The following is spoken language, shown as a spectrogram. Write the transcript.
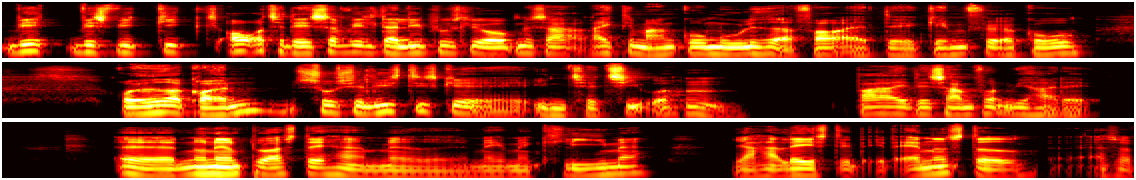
vi, hvis vi gik over til det, så ville der lige pludselig åbne sig rigtig mange gode muligheder for at uh, gennemføre gode røde og grønne socialistiske initiativer, Mm. bare i det samfund, vi har i dag. Øh, nu nævnte du også det her med, med, med klima. Jeg har læst et, et andet sted, altså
